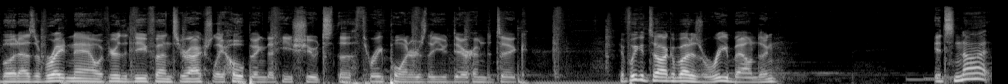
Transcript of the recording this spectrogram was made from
But as of right now, if you're the defense, you're actually hoping that he shoots the three pointers that you dare him to take. If we could talk about his rebounding, it's not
